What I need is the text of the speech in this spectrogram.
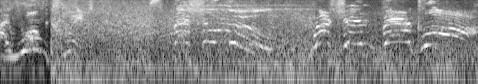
I won't quit! Special move! Russian Bear Claw!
